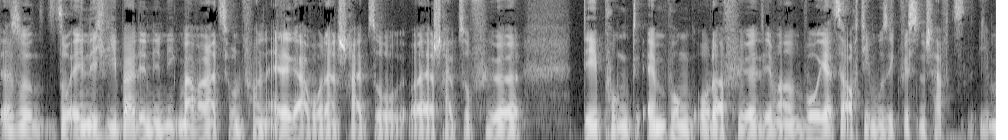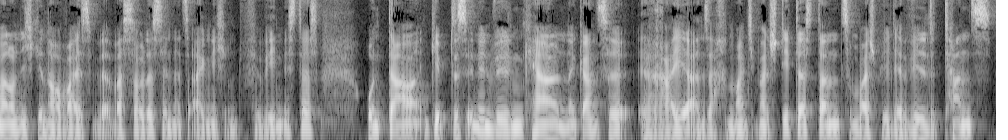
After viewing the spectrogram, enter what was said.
Also so ähnlich wie bei den Enigma-Variationen von Elgar, wo dann schreibt so, er schreibt so für D.M. oder für den, wo jetzt auch die Musikwissenschaft immer noch nicht genau weiß, was soll das denn jetzt eigentlich und für wen ist das. Und da gibt es in den wilden Kerlen eine ganze Reihe an Sachen. Manchmal steht das dann, zum Beispiel der wilde Tanz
